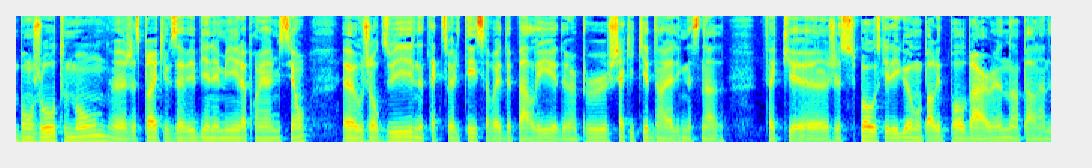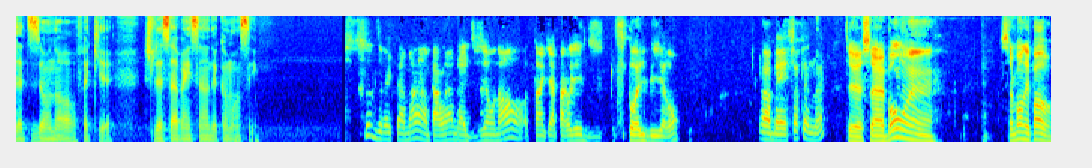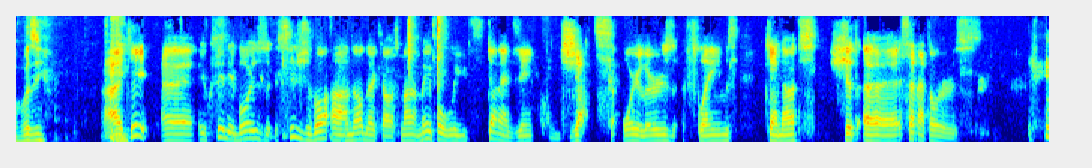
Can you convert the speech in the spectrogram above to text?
Bonjour tout le monde, euh, j'espère que vous avez bien aimé la première émission. Euh, Aujourd'hui, notre actualité, ça va être de parler d'un peu chaque équipe dans la Ligue nationale. Fait que euh, je suppose que les gars vont parler de Paul Byron en parlant de la division Nord. Fait que je laisse à Vincent de commencer. Ça directement en parlant de la division Nord, tant qu'à parler du petit Paul Byron. Ah ben certainement. C'est c'est un bon euh, c'est un bon départ, vas-y. Ah, OK. Euh, écoutez, les boys, si je vais en ordre de classement, Maple Leafs, Canadiens, Jets, Oilers, Flames, Canucks, shit, euh, Senators.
